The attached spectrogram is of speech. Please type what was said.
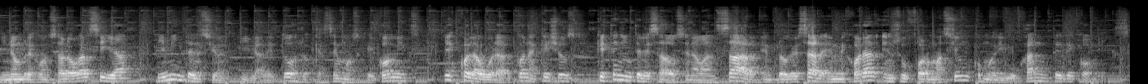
Mi nombre es Gonzalo García y mi intención y la de todos los que hacemos G-Comics es colaborar con aquellos que estén interesados en avanzar, en progresar, en mejorar en su formación como dibujante de cómics.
